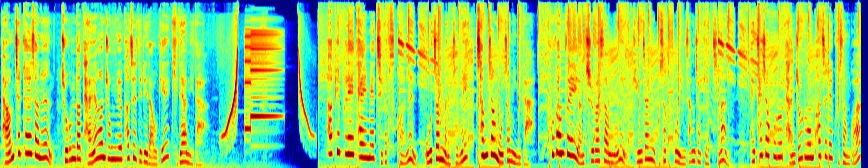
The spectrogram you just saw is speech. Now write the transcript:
다음 챕터에서는 조금 더 다양한 종류의 퍼즐들이 나오길 기대합니다. 파피 플레이 타임의 지갑 스코어는 5점 만점에 3.5점입니다. 후반부의 연출과 싸우는 굉장히 무섭고 인상적이었지만 대체적으로 단조로운 퍼즐의 구성과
